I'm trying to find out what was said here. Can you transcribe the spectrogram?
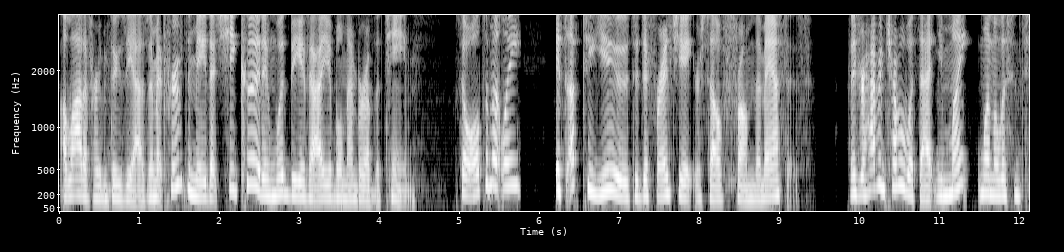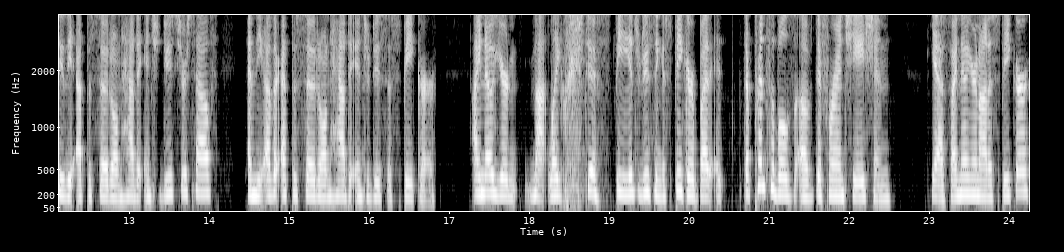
a lot of her enthusiasm, it proved to me that she could and would be a valuable member of the team. So ultimately, it's up to you to differentiate yourself from the masses. And if you're having trouble with that, you might want to listen to the episode on how to introduce yourself and the other episode on how to introduce a speaker. I know you're not likely to be introducing a speaker, but it, the principles of differentiation. Yes, I know you're not a speaker,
